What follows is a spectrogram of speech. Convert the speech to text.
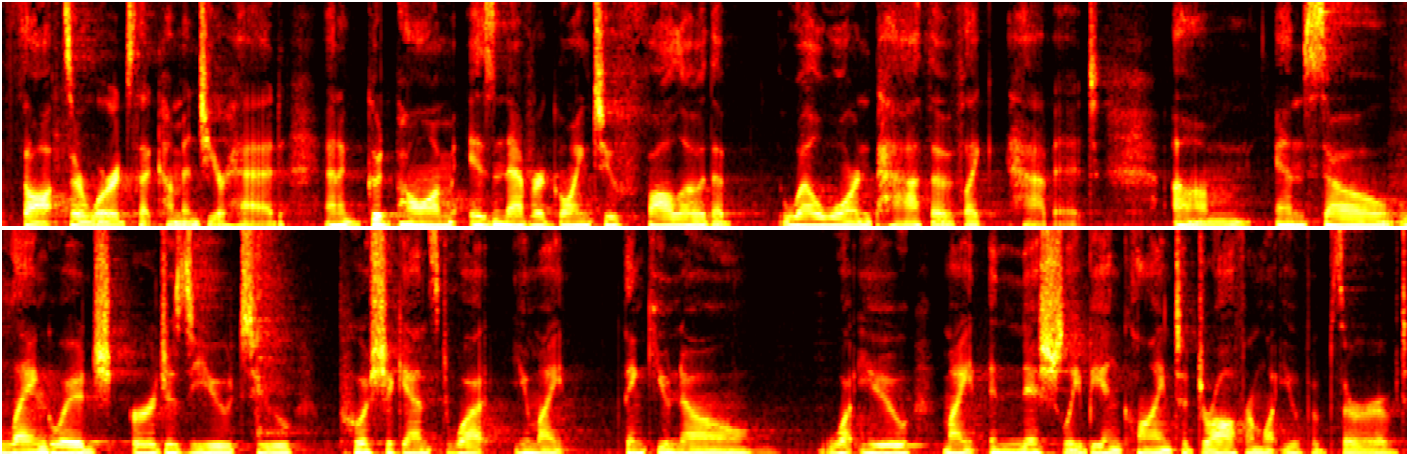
thoughts or words that come into your head. And a good poem is never going to follow the well worn path of like habit. Um, and so language urges you to push against what you might think you know, what you might initially be inclined to draw from what you've observed,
